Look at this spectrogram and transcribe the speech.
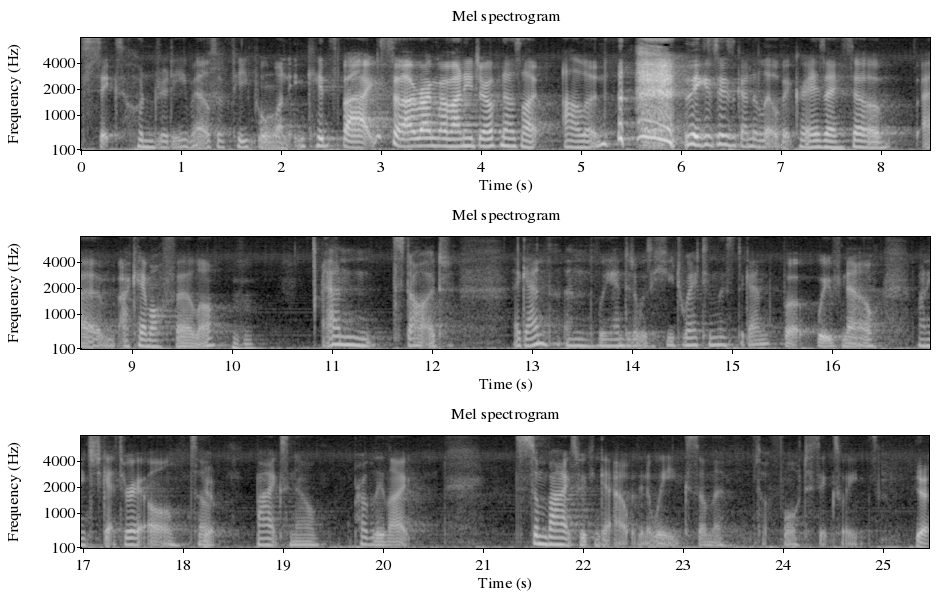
600 emails of people wanting kids back. So I rang my manager up and I was like, Alan, I think this has gone a little bit crazy. So um, I came off furlough Mhm. and started again. And we ended up with a huge waiting list again. But we've now managed to get through it all. So Yep. bikes are now probably like some bikes we can get out within a week, some are four to six weeks. Yeah.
